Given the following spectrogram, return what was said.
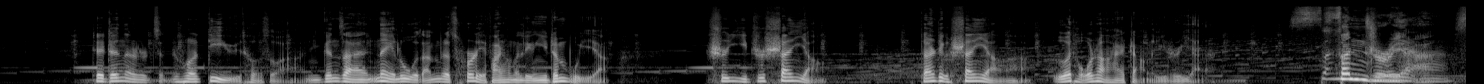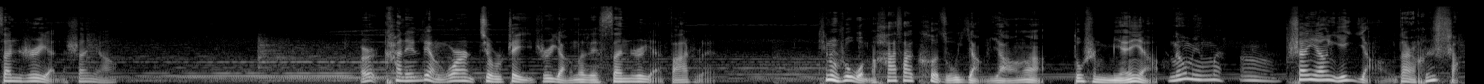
这真的是怎么说地域特色啊！你跟在内陆咱们这村里发生的灵异真不一样，是一只山羊，但是这个山羊啊，额头上还长了一只眼，三只只眼三只眼的山羊。而看这亮光，就是这一只羊的这三只眼发出来的。听众说，我们哈萨克族养羊啊，都是绵羊，能明白？嗯，山羊也养，但是很少。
